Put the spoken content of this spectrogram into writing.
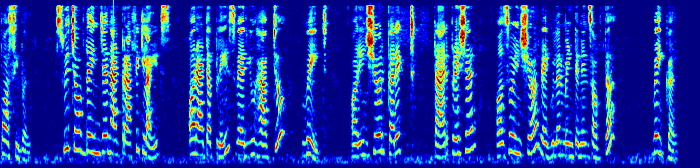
possible. Switch off the engine at traffic lights or at a place where you have to wait or ensure correct tire pressure also ensure regular maintenance of the vehicle.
